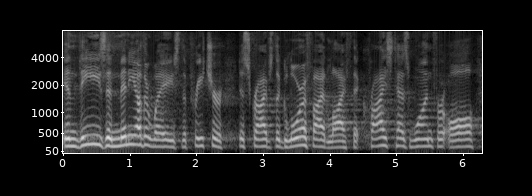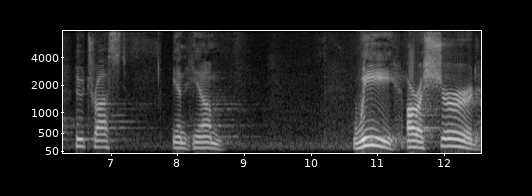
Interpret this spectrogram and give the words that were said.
In these and many other ways, the preacher describes the glorified life that Christ has won for all who trust in him. We are assured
